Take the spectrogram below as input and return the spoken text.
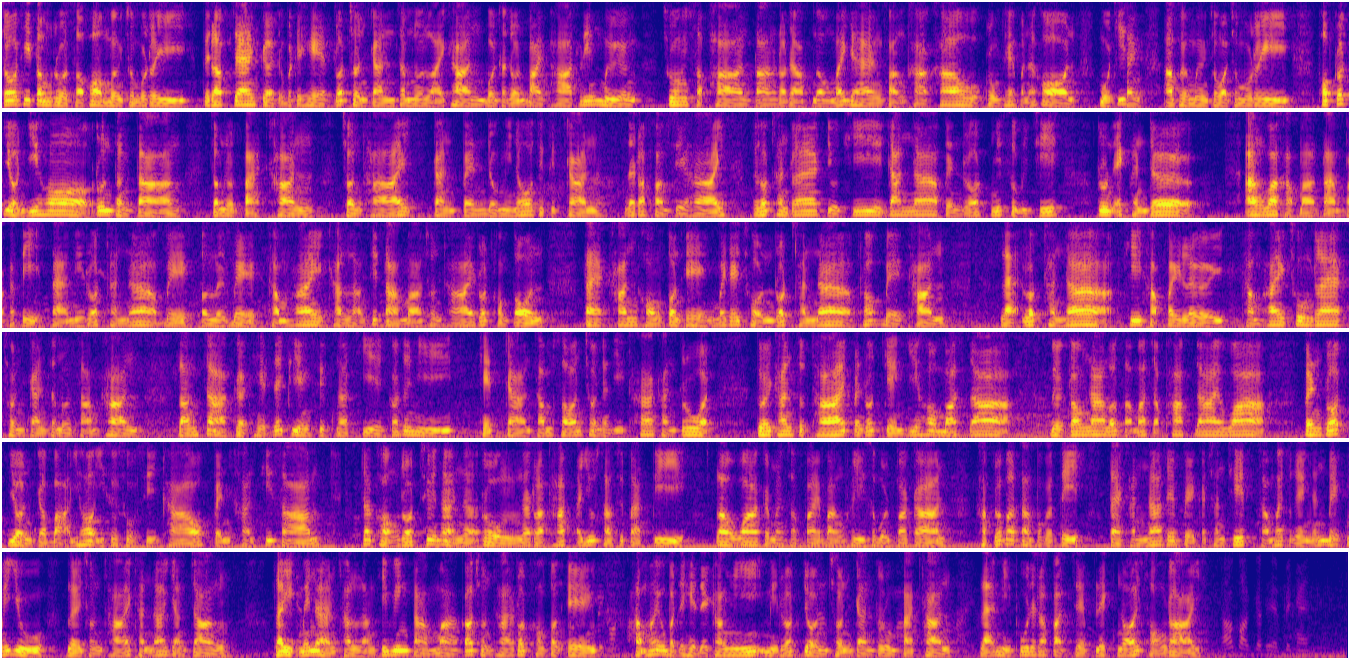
เจ้าที่ตำรวจสพเมืองชลบุรี ได้รับแจ้งเกิดอุบัติเหตุรถชนกันจำนวนหลายคัน บนถนนบายพาสเลี่ยงเมือง ช่วงสะพานต่างระดับหนองไม้แดงฝั่งขาเข้า กรุงเทพมหานคร หมู่ที่แห่งอำเภอเมืองจังหวัดชลบุรี พบรถยนต์ยี่ห้อ รุ่นต่างๆจำนวน 8 คัน ชนท้ายกันเป็นโดมิโนติดๆกัน ได้รับความเสียหายโดยรถคันแรกอยู่ที่ด้านหน้าเป็นรถมิตซูบิชิรุ่น Xpander อ้างว่าขับมาตามปกติ แต่มีรถคันหน้าเบรกตนเลยเบรกทำให้คันหลังที่ตามมาชนท้ายรถของตน แต่คันของตนเองไม่ได้ชนรถคันหน้า เพราะเบรกทันและรถคันหน้าที่ขับไปเลยทำให้ช่วงแรกชนกันจำนวน 3 คัน หลังจากเกิดเหตุได้เพียง 10 นาทีก็ได้มีเหตุการณ์ซ้ำซ้อนชนกันอีก 5 คันรวด โดยคันสุดท้ายเป็นรถเก๋งยี่ห้อ Mazda โดยกล้องหน้ารถสามารถจับภาพได้ว่า เป็นรถยนต์กระบะยี่ห้ออิซูซุสีขาว เป็นคันที่ 3 เจ้าของรถชื่อนายณรงค์นรทัศน์อายุ 38 ปี เล่าว่ากำลังจะไปบางพลีสมุทรปราการ ขับรถมาตามปกติ แต่คันหน้าได้เบรกกระชั้นชิดทำให้ตนเองนั้นเบรกไม่อยู่ เลยชนท้ายคันหน้าอย่างจังและอีกไม่นานคันหลังที่วิ่งตามมาก็ชนท้ายรถของตนเองทำให้อุบัติเหตุในครั้งนี้มีรถยนต์ชนกันรวม 8 คัน และมีผู้ได้รับบาดเจ็บเล็กน้อย 2 ราย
